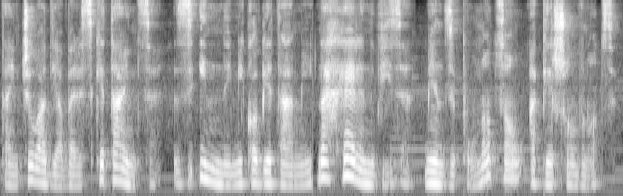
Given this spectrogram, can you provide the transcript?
tańczyła diabelskie tańce z innymi kobietami na Herenwize między północą a pierwszą w nocy.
